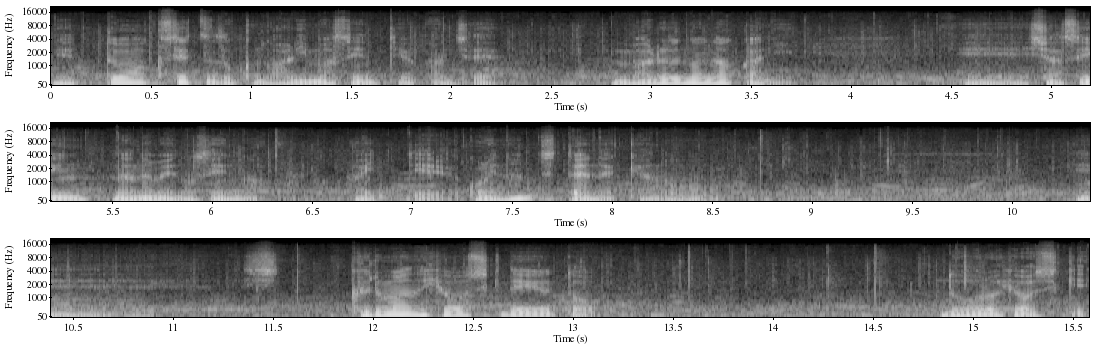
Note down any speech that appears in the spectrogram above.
ネットワーク接続がありませんっていう感じで丸の中に、えー車線斜めの線が入っている。これ何つったらいいんだっけ？あの、えー車の標識で言うと道路標識。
